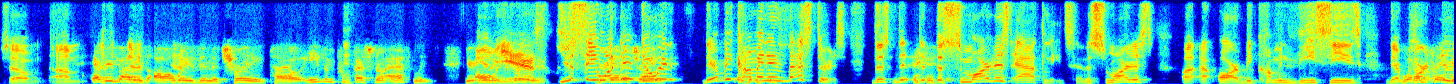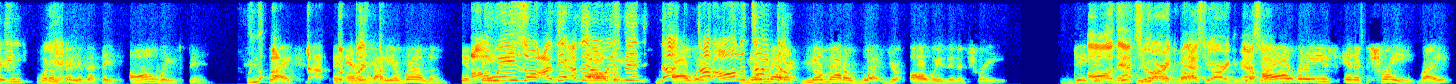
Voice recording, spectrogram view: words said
So um, everybody's that, always yeah. in a trade, Tayo. Even professional yeah. athletes. You're oh yes, trade. you see You're what they're doing. They're becoming investors. The, the, the, smartest athletes and the smartest uh, are becoming VCs. They're what I'm saying is, what yeah. I'm saying is that they've always been. Like uh, and but, everybody but, around them. If always they, are they? Have they always, always been? Not, always. not all the no time. Matter, though. No matter what, you're always in a trade. Dig oh, that's your, argument. that's your argument. That's you're your always in a trade, right?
